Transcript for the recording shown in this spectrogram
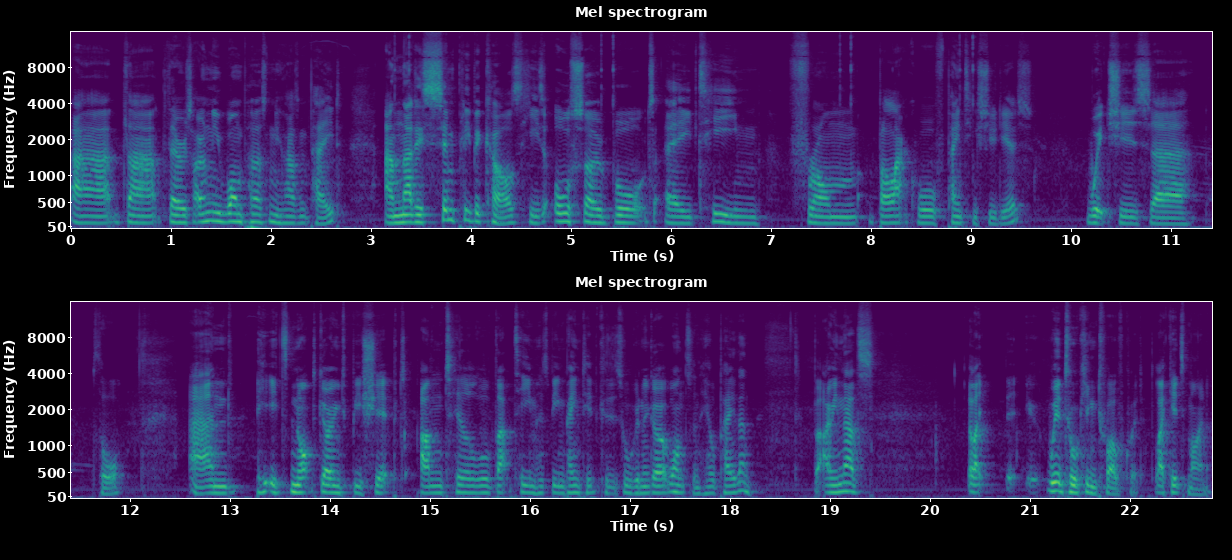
uh, that there is only one person who hasn't paid, and that is simply because he's also bought a team from Black Wolf Painting Studios, which is uh, Thor. And it's not going to be shipped until that team has been painted because it's all going to go at once and he'll pay then. But I mean, that's like, we're talking 12 quid. Like, it's minor.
